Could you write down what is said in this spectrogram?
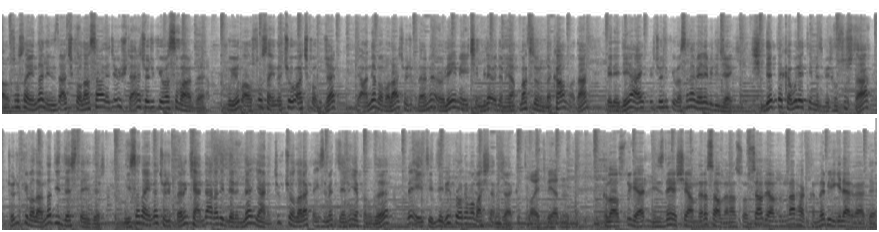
Ağustos ayında Linz'de açık olan sadece 3 tane çocuk yuvası vardı. Bu yıl Ağustos ayında çoğu açık olacak ve anne babalar çocuklarını öğle yemeği için bile ödeme yapmak zorunda kalmadan belediyeye ait bir çocuk yuvasına verebilecek. Şiddetle kabul ettiğimiz bir husus da çocuk yuvalarında dil desteğidir. Nisan ayında çocukların kendi ana dillerinde yani Türkçe olarak da hizmetlerinin yapıldığı ve eğitildiği bir programa başlanacak. Klaus Lüger, Linz'de yaşayanlara sağlanan sosyal yardımlar hakkında bilgiler verdi.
